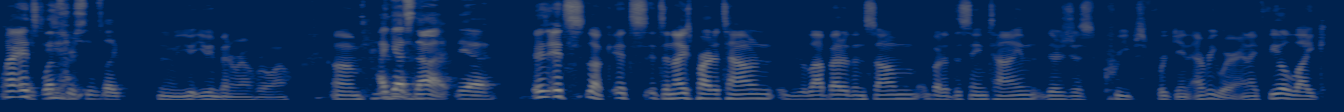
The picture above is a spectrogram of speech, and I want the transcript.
Well, Like, it's- Webster seems like. you, you you ain't been around for a while. Um, I guess not. Yeah. It, it's look, it's it's a nice part of town, a lot better than some, but at the same time, there's just creeps freaking everywhere, and I feel like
